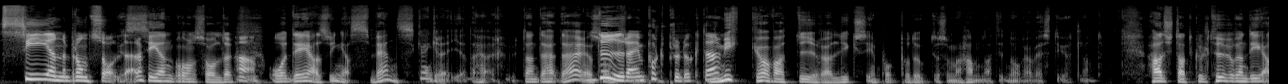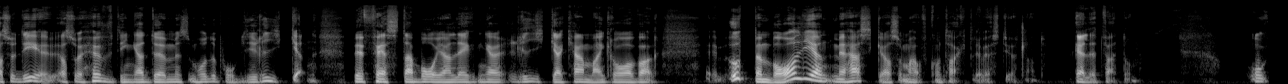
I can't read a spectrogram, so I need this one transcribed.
sen bronsålder. Sen bronsålder Ja. och det är alltså inga svenska grejer det här. Utan det här, det här är Dyra importprodukter. mycket har varit dyra lyximportprodukter som har hamnat i norra Västergötland. Hallstattkulturen det är, alltså, det är alltså hövdingadömen som håller på att bli riken. Befästa borganläggningar, rika kammargravar. Eh, Uppenbarligen med härskare som har haft kontakter i Västergötland. Eller tvärtom. Och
